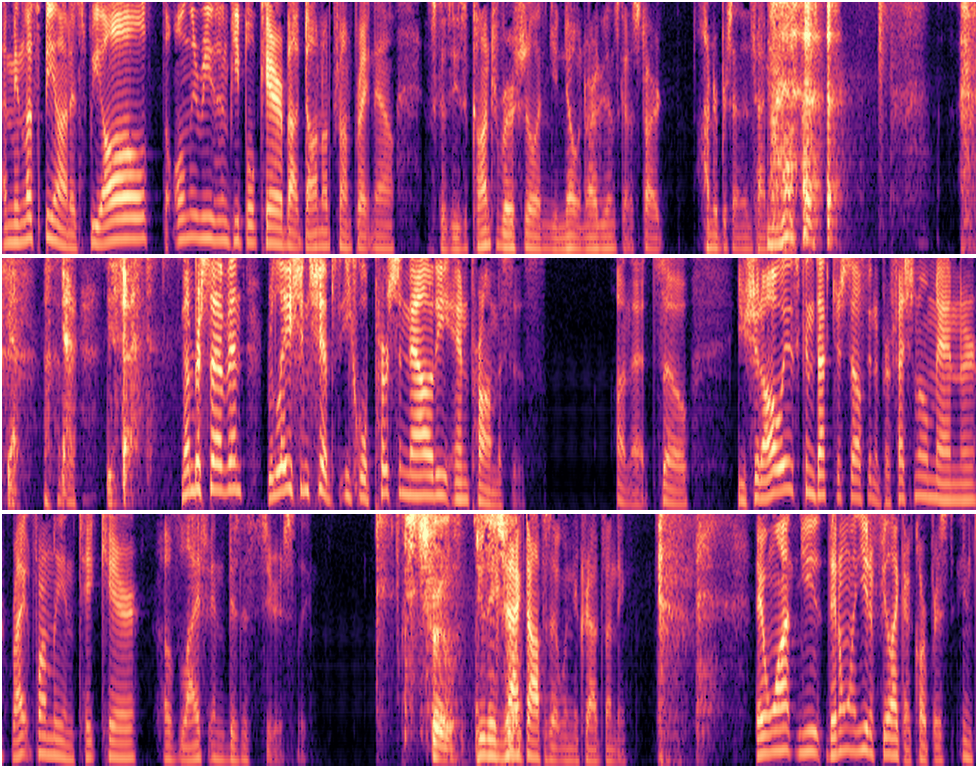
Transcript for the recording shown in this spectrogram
I mean, let's be honest. We all, the only reason people care about Donald Trump right now is because he's controversial and you know an argument's going to start 100% of the time. yeah, yeah, he's fast. Number seven, relationships equal personality and promises on that. So you should always conduct yourself in a professional manner, write formally, and take care of life and business seriously. It's true. do It's the true. exact opposite when you're crowdfunding. they want you. They don't want you to feel like a corporate, in,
